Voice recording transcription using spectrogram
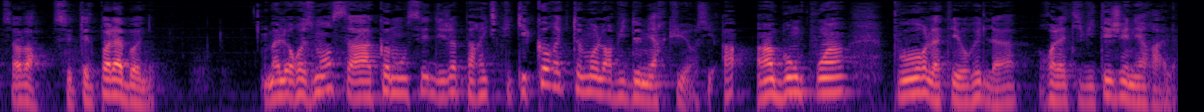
ça va, c'est peut-être pas la bonne. Malheureusement, ça a commencé déjà par expliquer correctement l'orbite de Mercure. C'est ah, un bon point pour la théorie de la relativité générale.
